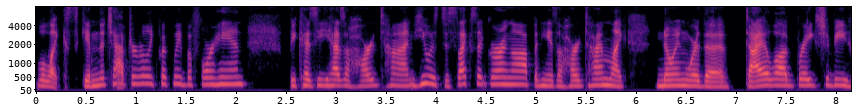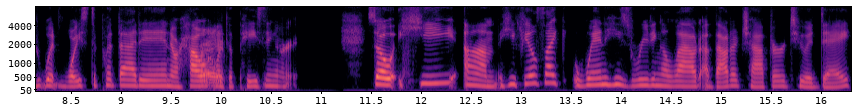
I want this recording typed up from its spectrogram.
will like skim the chapter really quickly beforehand because he has a hard time. He was dyslexic growing up, and he has a hard time like knowing where the dialogue breaks should be, what voice to put that in, or how Right. like a pacing or so he um he feels like when he's reading aloud about a chapter two a day,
